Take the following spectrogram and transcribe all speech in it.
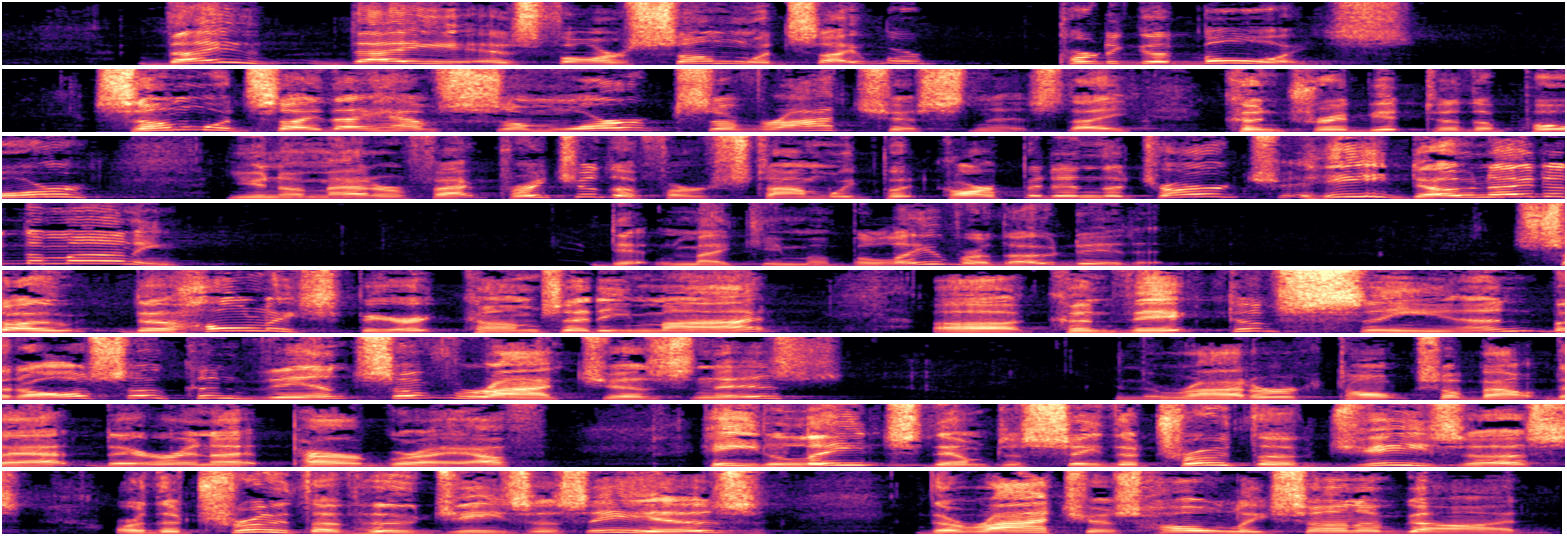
they, they, as far as some would say, were pretty good boys. Some would say they have some works of righteousness. They contribute to the poor. You know, matter of fact, preacher, the first time we put carpet in the church, he donated the money. Didn't make him a believer, though, did it? So the Holy Spirit comes that he might uh, convict of sin, but also convince of righteousness. And the writer talks about that there in that paragraph. He leads them to see the truth of Jesus or the truth of who Jesus is, the righteous, holy Son of God.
